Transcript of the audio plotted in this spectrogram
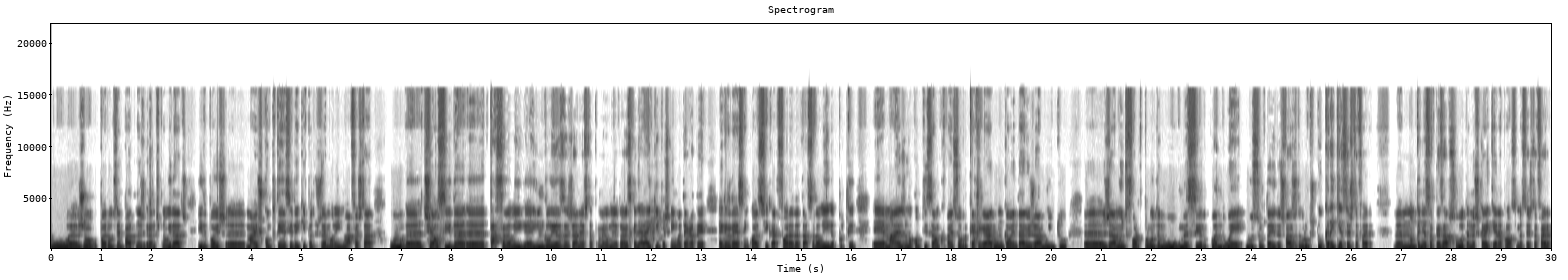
o jogo para o desempate nas grandes penalidades e depois mais competência da equipa de José Mourinho a afastar o uh, Chelsea da uh, Taça da Liga Inglesa já nesta primeira eliminatória. Se calhar há equipas que em Inglaterra até agradecem quase ficar fora da Taça da Liga, porque é mais uma competição que vem sobrecarregar um calendário já muito, uh, já muito forte. Pergunta-me o Hugo Macedo quando é o sorteio das fases de grupos. Eu creio que é sexta-feira. Não tenho a certeza absoluta, mas creio que é na próxima sexta-feira,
